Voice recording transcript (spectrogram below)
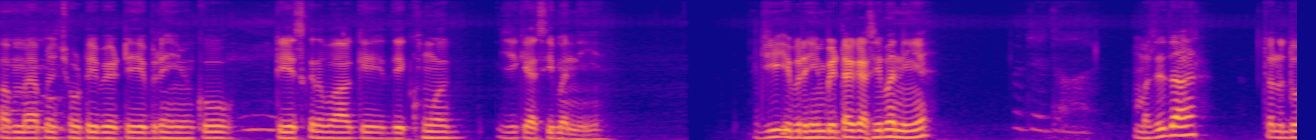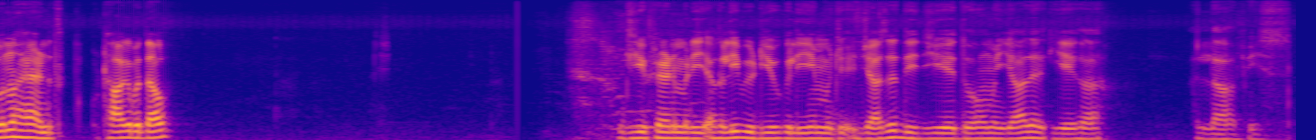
اب میں اپنے چھوٹے بیٹے ابراہیم کو ٹیسٹ کروا کے دیکھوں گا یہ کیسی بنی ہے۔ جی ابراہیم بیٹا کیسی بنی ہے؟ مزیدار۔ چلو دونوں ہینڈ اٹھا کے بتاؤ۔ جی فرینڈ، میری اگلی ویڈیو کے لیے مجھے اجازت دیجیے، دعاؤں میں یاد رکھیے گا۔ اللہ حافظ۔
